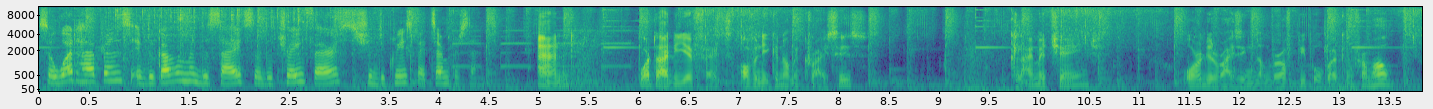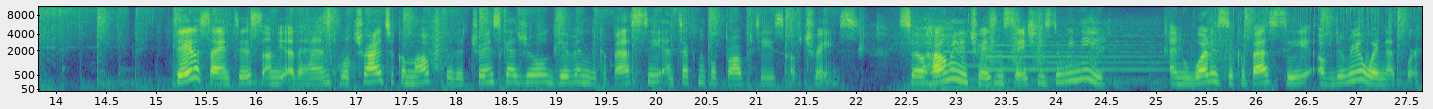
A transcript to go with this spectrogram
So what happens if the government decides that the train fares should decrease by 10%? And what are the effects of an economic crisis, climate change, or the rising number of people working from home? Data scientists, on the other hand, will try to come up with a train schedule given the capacity and technical properties of trains. So how many trains and stations do we need? And what is the capacity of the railway network?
